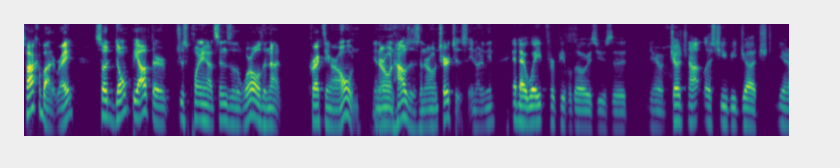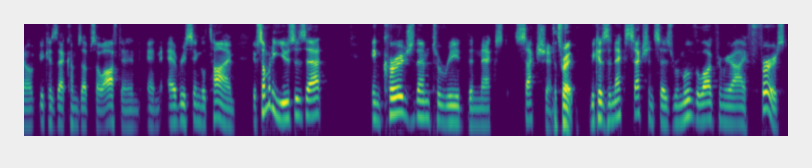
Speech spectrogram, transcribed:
talk about it. Right. So don't be out there just pointing out sins of the world and not correcting our own in our own houses in our own churches. You know what I mean? and I wait for people to always use the you know judge not lest you be judged you know because that comes up so often and, and every single time if somebody uses that encourage them to read the next section That's right. because the next section says remove the log from your eye first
